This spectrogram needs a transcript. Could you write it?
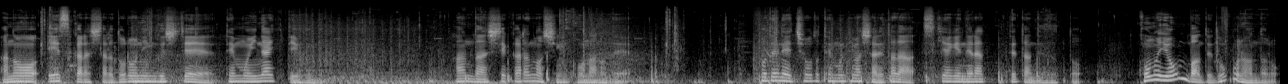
あのエースからしたらドローニングして点もいないっていう風に判断してからの進行なのでここでねちょうど点も来ましたね。ただ突き上げ狙ってたんでずっと。この4番ってどこなんだろ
